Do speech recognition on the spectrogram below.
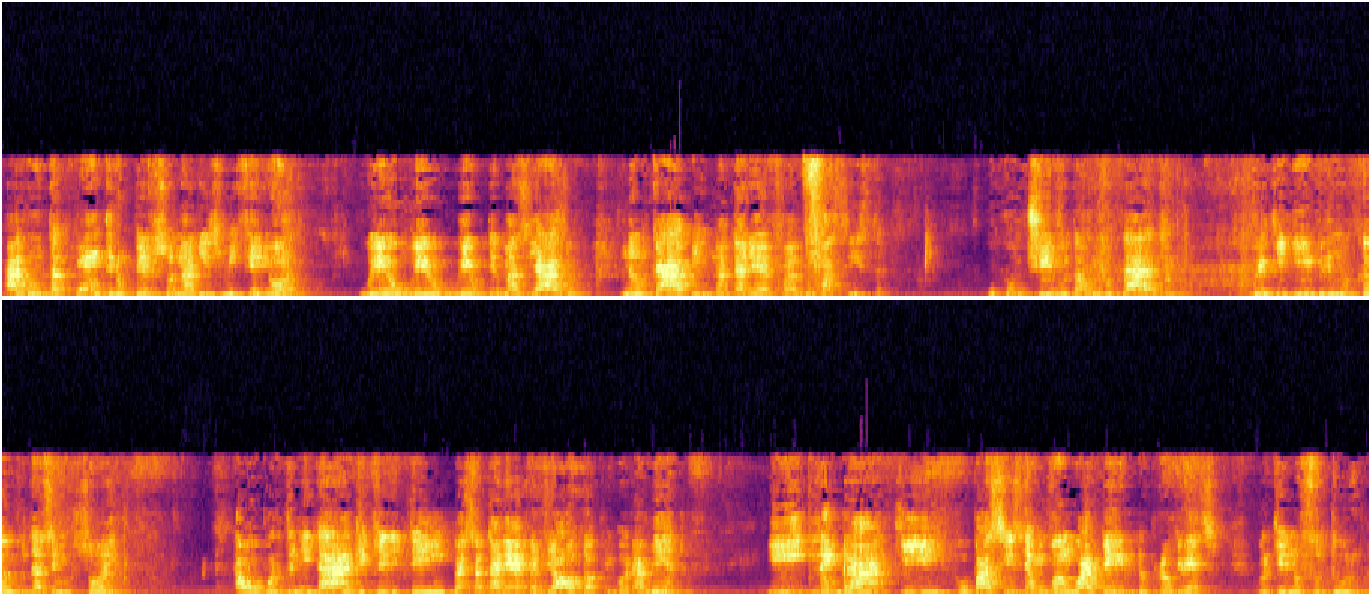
a luta contra o personalismo inferior, o eu, eu, eu demasiado não cabe na tarefa do fascista, o cultivo da humildade, o equilíbrio no campo das emoções, a oportunidade que ele tem com essa tarefa de autoaprimoramento e lembrar que o passista é um vanguardeiro do progresso, porque no futuro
